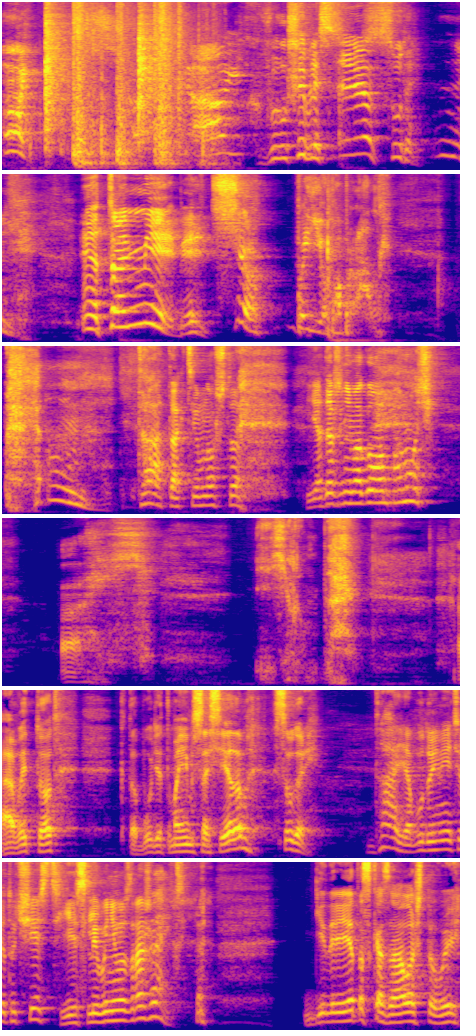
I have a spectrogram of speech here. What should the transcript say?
Ой! Ай! Вы ушиблись, сударь? Это мебель, черт бы ее побрал. Да, так темно, что я даже не могу вам помочь. Ай, ерунда. А вы тот, кто будет моим соседом, сударь? Да, я буду иметь эту честь, если вы не возражаете. Генриетта сказала, что вы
